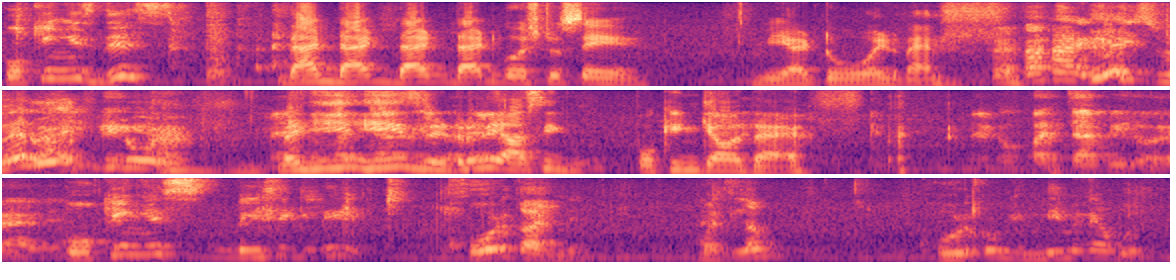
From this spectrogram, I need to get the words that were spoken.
Poking is this. That that that that goes to say we are too old man I swear I feel old. like he he is literally asking poking क्या होता है? मेरे को बच्चा फील हो रहा है। Poking is basically खोड़ काटने. मतलब खोड़ को हिंदी में क्या बोलते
